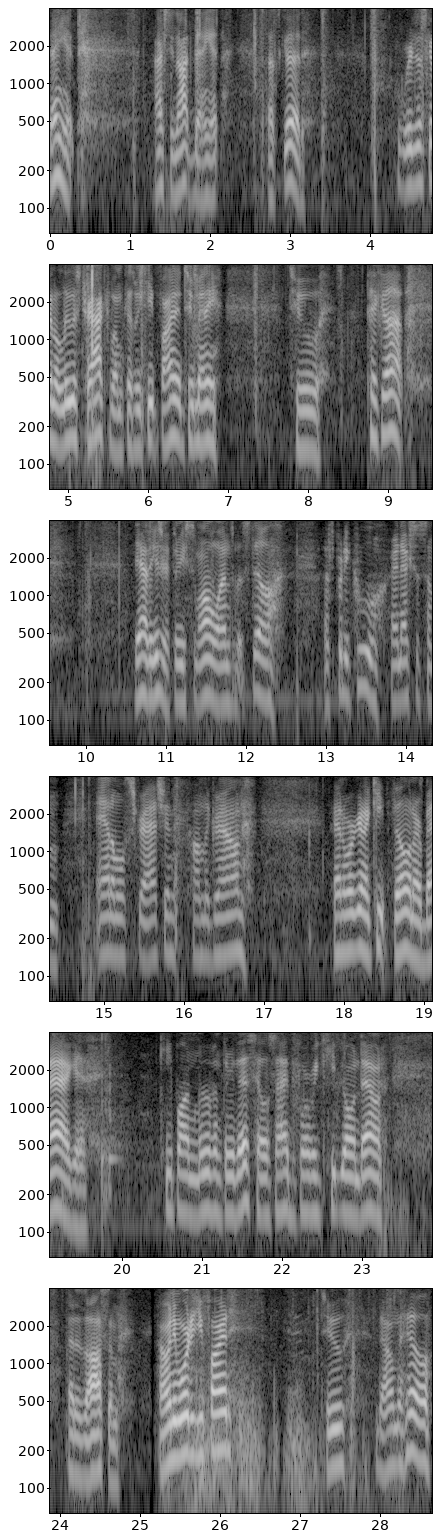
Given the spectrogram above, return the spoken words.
Dang it. Actually, not dang it. That's good. We're just going to lose track of them because we keep finding too many to pick up. Yeah, these are three small ones, but still. That's pretty cool. Right next to some animals scratching on the ground. And we're gonna keep filling our bag and keep on moving through this hillside before we keep going down. That is awesome. How many more did you find? Two down the hill.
